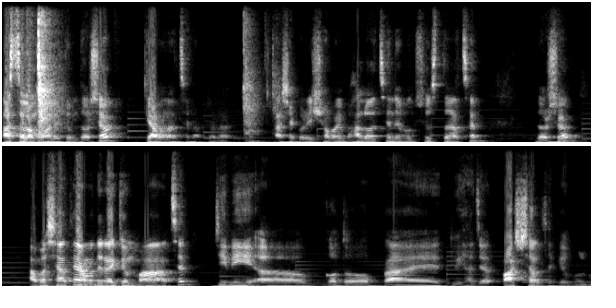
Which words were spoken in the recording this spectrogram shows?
আসসালামু আলাইকুম, দর্শক। কেমন আছেন আপনারা? আশা করি সবাই ভালো আছেন এবং সুস্থ আছেন। দর্শক, আমার সাথে আমাদের একজন মা আছেন, যিনি গত প্রায় দুই হাজার পাঁচ সাল থেকে বলব,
